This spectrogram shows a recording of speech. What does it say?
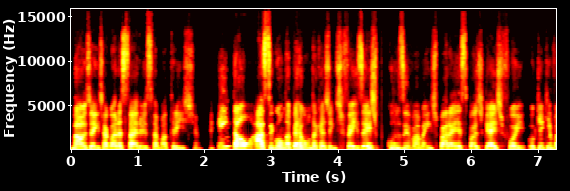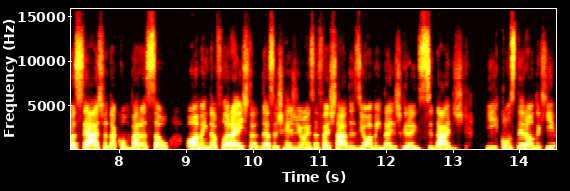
Não, gente, agora é sério, isso é uma triste. Então, a segunda pergunta que a gente fez exclusivamente para esse podcast foi: o que, que você acha da comparação homem da floresta, dessas regiões afastadas e homem das grandes cidades? E considerando que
